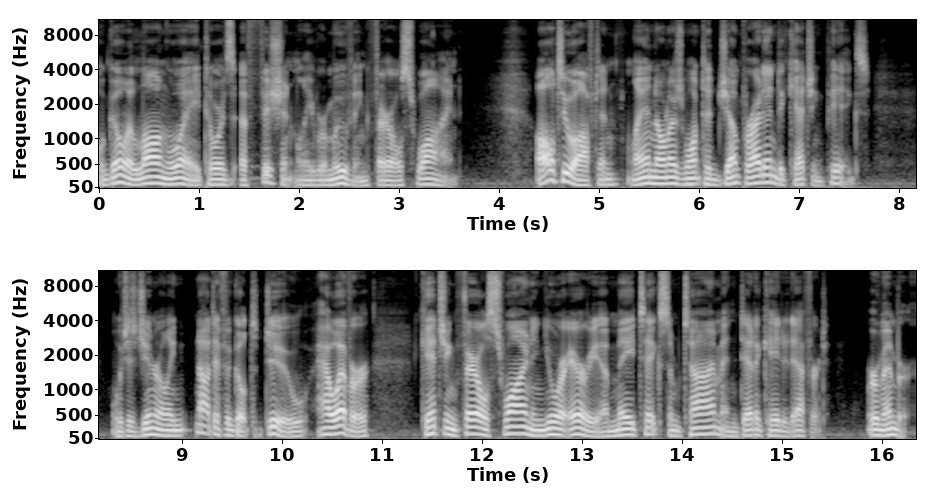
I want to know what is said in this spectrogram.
will go a long way towards efficiently removing feral swine. All too often, landowners want to jump right into catching pigs which is generally not difficult to do. However, catching feral swine in your area may take some time and dedicated effort. Remember,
